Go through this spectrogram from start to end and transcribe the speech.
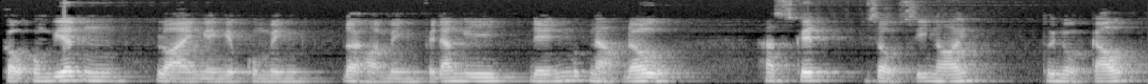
Cậu không biết loại nghề nghiệp của mình, Đòi hỏi mình phải đang nghi đến mức nào đâu. Haskett, dầu sĩ nói Tôi nổi cáu.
